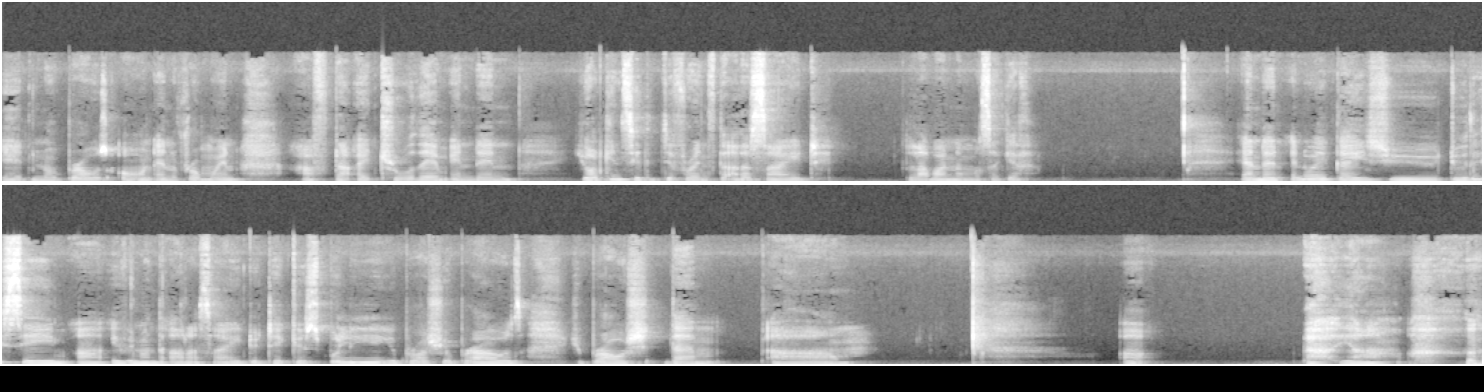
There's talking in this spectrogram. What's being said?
had no brows on and from when after i threw them and then y'all can see the difference. The other side and then anyway guys you do the same uh, even on the other side. You take your spoolie you brush your brows you brush them um uh, yeah.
